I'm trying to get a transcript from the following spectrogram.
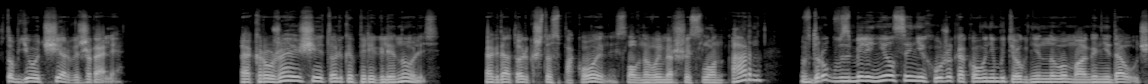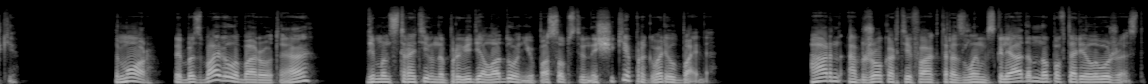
чтобы его черви жрали. Окружающие только переглянулись, когда только что спокойный, словно вымерший слон Арн, вдруг взбеленился не хуже какого-нибудь огненного мага-недоучки. «Тмор, ты бы сбавил обороты, а?» Демонстративно проведя ладонью по собственной щеке, проговорил Байда. Арн обжег артефактора злым взглядом, но повторил его жест.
